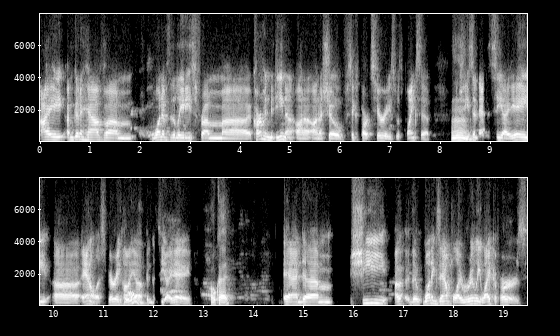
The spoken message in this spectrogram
I I'm going to have um, one of the ladies from uh, Carmen Medina on a on a show six part series with Planksip. Mm, She's an CIA uh, analyst, very high Ooh. up in the CIA, okay. and um, she uh, the one example I really like of hers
